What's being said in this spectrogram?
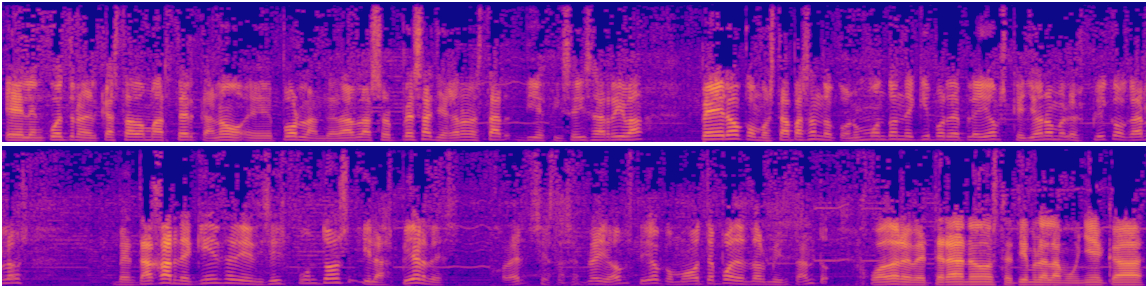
el encuentro en el que ha estado más cerca, no, eh, Portland, de dar la sorpresa, llegaron a estar 16 arriba. Pero como está pasando con un montón de equipos de playoffs, que yo no me lo explico, Carlos, ventajas de 15, 16 puntos y las pierdes. Joder, si estás en playoffs, tío, ¿cómo te puedes dormir tanto? Jugadores veteranos, te tiembla la muñeca.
